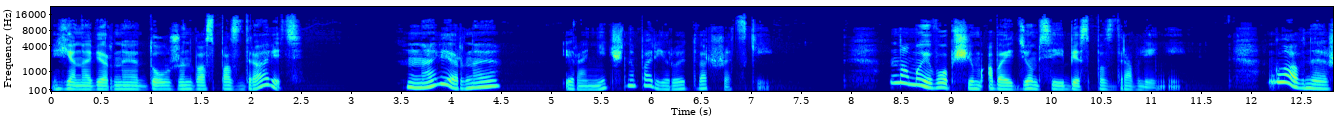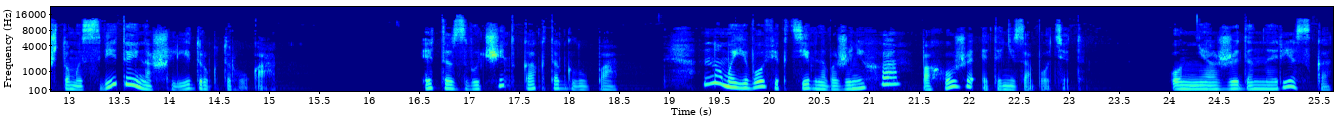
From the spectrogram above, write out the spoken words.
Я, наверное, должен вас поздравить. Наверное, иронично парирует Дворжецкий. Но мы, в общем, обойдемся и без поздравлений. Главное, что мы с Витой нашли друг друга. Это звучит как-то глупо. Но моего фиктивного жениха, похоже, это не заботит. Он неожиданно резко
